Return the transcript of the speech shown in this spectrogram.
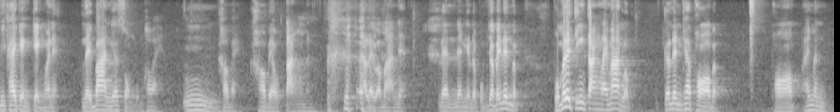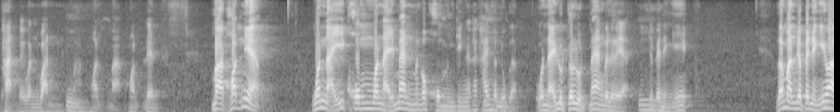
มีใครเก่งๆมาเนี่ย ในบ้านก็ส่งผมเข้าไปอืมเข้าไปเข้าไปเอาตังค์มัน อะไรประมาณเนี้ยเล่นเล่นกันแต่ผมจะไม่เล่นแบบ ผมไม่ได้จริงจังอะไรมากหรอก ก็เล่นแค่พอแบบ พอให้มันผ่านไปวันๆหมากฮอตหมากฮอตเล่นหมากฮอตเนี่ย วันไหนคมวันไหนแม่นมันก็คมจริงๆนะคล้ายๆสนุกอะวันไหนหลุดก็หลุดแม่งไปเลยอะจะเป็นอย่างนี้ แล้วมันจะเป็นอย่างนี้ว่า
